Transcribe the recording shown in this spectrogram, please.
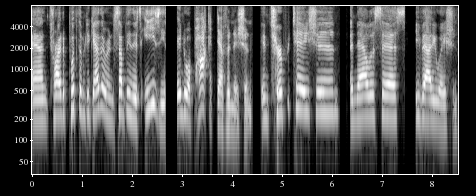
and try to put them together in something that's easy into a pocket definition. Interpretation, analysis, evaluation.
